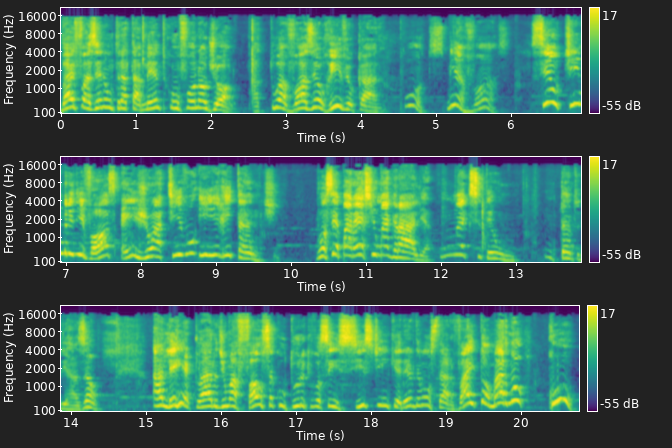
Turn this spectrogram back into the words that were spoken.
Vai fazer um tratamento com fonoaudiólogo. A tua voz é horrível, cara. Putz, minha voz. Seu timbre de voz é enjoativo e irritante. Você parece uma gralha. Não é que se tem um, um tanto de razão? Além, é claro, de uma falsa cultura que você insiste em querer demonstrar. Vai tomar no cu!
